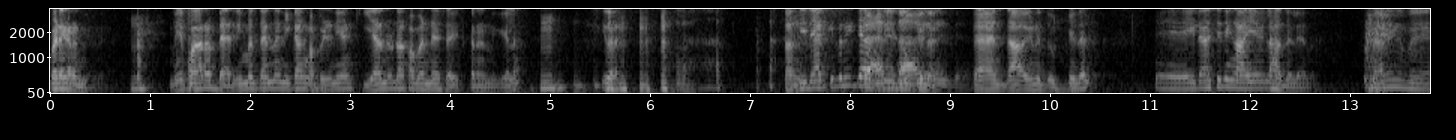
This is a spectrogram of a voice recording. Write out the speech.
වැඩ කරන්න. මේ පාර බැරිම තැන නිකන් අපිට නිකන් කියන්න උනා කමන්නේ සයිස් කරන්න කියලා. ඉවරයි. සති දෙකක් විතර හිටියා අපි නේ දුක් විඳලා. පෑන් දාගෙන දුක් විඳලා. ඒ ඊට පස්සේ ඉතින් ආයෙ වෙලා හදලා යනවා. කලින් මේ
